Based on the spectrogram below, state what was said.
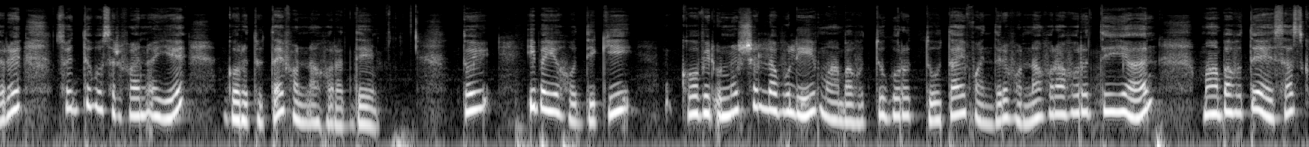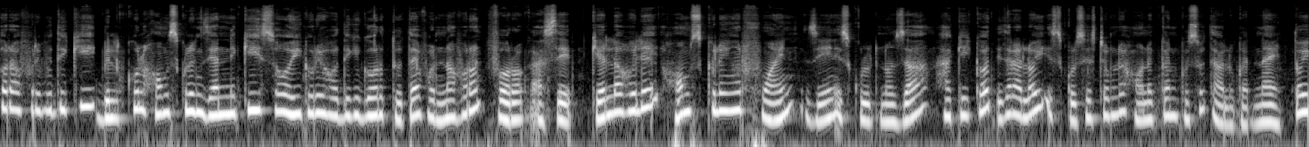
ধরে চৈধ্য বছর ফান ইয়ে গড়ে তুতাই ফন্না ফরাত দে। তই ইবাইয়ে হদ্দিকি ক'ভিড ঊনৈছ চল্লা বুলি মা বাবুটো ঘৰত দুটাই ফাইণ্ডেৰে ভৰ্ণা ফৰা ফুৰত দিয়ান মা বাবুটো এহচাছ কৰা ফুৰিব দেখি বিলকুল হোম স্কুলিং যেন নেকি চহী কৰি সদিকি ঘৰত দুটাই ভৰ্ণা ফৰণ ফৰক আছে কেলা হ'লে হোম স্কুলিঙৰ ফাইন যেন স্কুলত নোযা হাকিকত এতিয়া লৈ স্কুল ছিষ্টেমলৈ সনেকান কৈছো তালুকাত নাই তই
